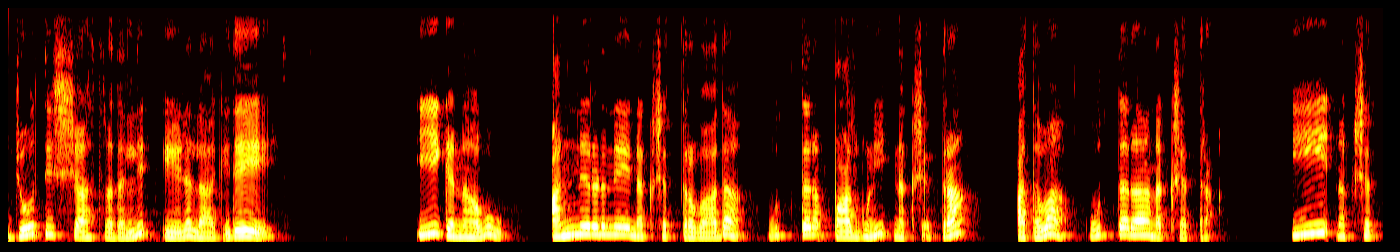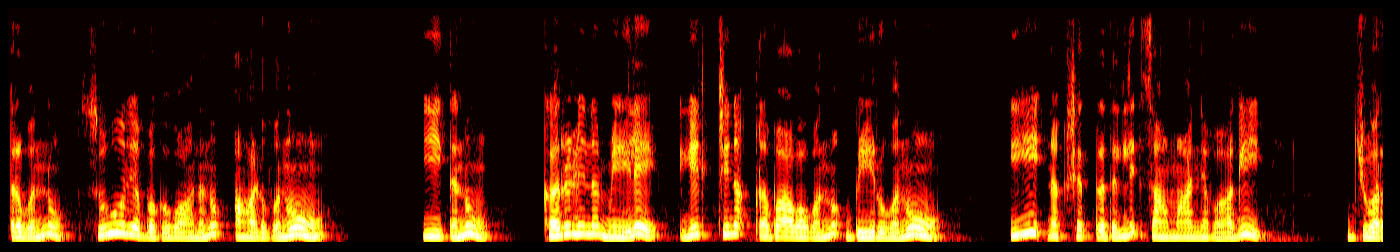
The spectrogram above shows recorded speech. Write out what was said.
ಜ್ಯೋತಿಷ್ಶಾಸ್ತ್ರದಲ್ಲಿ ಹೇಳಲಾಗಿದೆ. ಈಗ ನಾವು ಹನ್ನೆರಡನೇ ನಕ್ಷತ್ರವಾದ ಉತ್ತರ ಪಾಲ್ಗುಣಿ ನಕ್ಷತ್ರ ಅಥವಾ ಉತ್ತರ ನಕ್ಷತ್ರ. ಈ ನಕ್ಷತ್ರವನ್ನು ಸೂರ್ಯ ಭಗವಾನನು ಆಳುವನು. ಈತನು ಕರುಳಿನ ಮೇಲೆ ಹೆಚ್ಚಿನ ಪ್ರಭಾವವನ್ನು ಬೀರುವನು. ಈ ನಕ್ಷತ್ರದಲ್ಲಿ ಸಾಮಾನ್ಯವಾಗಿ ಜ್ವರ,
